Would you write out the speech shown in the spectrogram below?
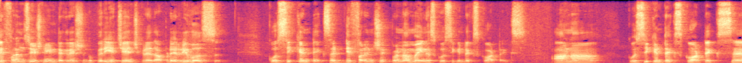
டிஃபரன்சியேஷன் இன்டகிரேஷனுக்கு பெரிய சேஞ்ச் கிடையாது. அப்படியே ரிவர்ஸ் கொசிகண்ட் எக்ஸை டிஃபரன்ஷியேட் பண்ணால் minus cosecant x cot x ஆனால் கொசிகண்ட் எக்ஸ் காட்டெக்ஸை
